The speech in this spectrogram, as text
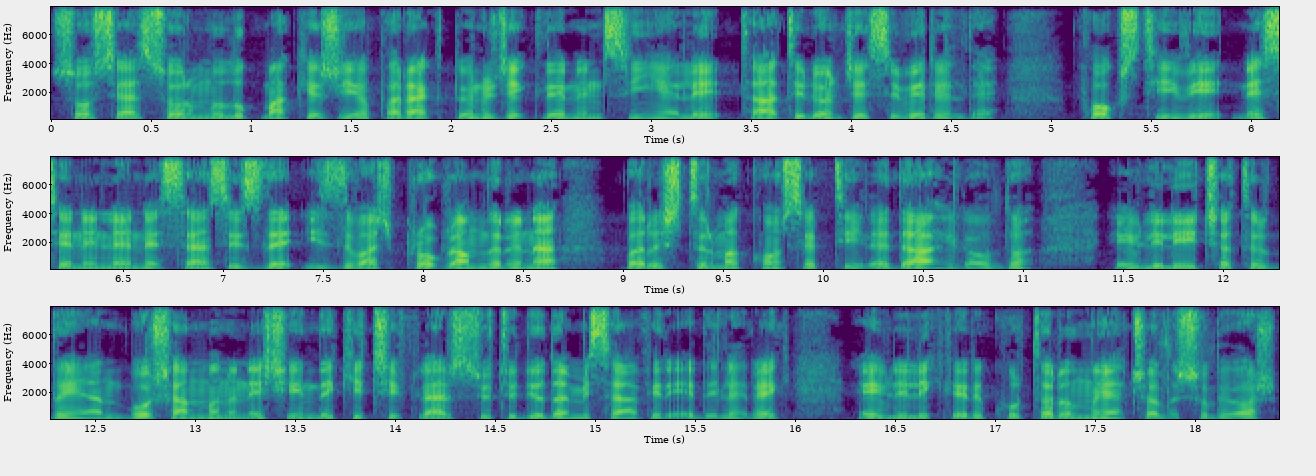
sosyal sorumluluk makyajı yaparak döneceklerinin sinyali tatil öncesi verildi. Fox TV ne seninle ne sensizle izdivaç programlarına barıştırma konseptiyle dahil oldu. Evliliği çatırdayan, boşanmanın eşiğindeki çiftler stüdyoda misafir edilerek evlilikleri kurtarılmaya çalışılıyor.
